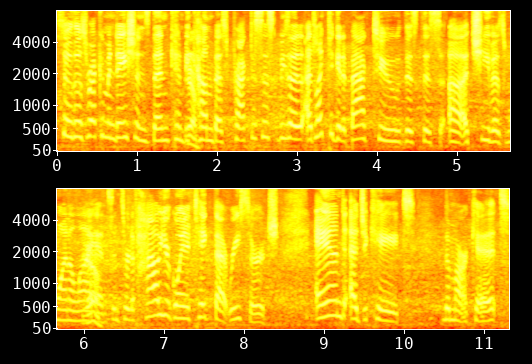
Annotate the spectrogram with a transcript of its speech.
So those recommendations then can become yeah. best practices, because I'd like to get it back to this, this uh, Achieve as One Alliance, yeah. and sort of how you're going to take that research and educate the market,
